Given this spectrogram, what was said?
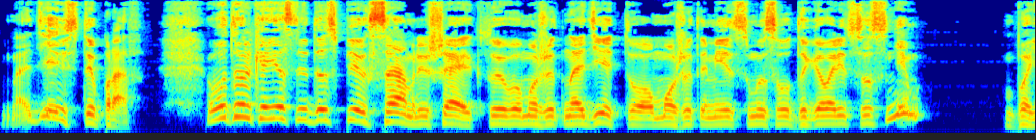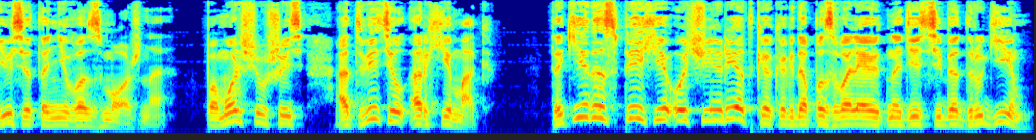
Надеюсь, ты прав. Вот только если доспех сам решает, кто его может надеть, то, может, имеет смысл договориться с ним? Боюсь, это невозможно. Поморщившись, ответил Архимаг. Такие доспехи очень редко, когда позволяют надеть себя другим.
